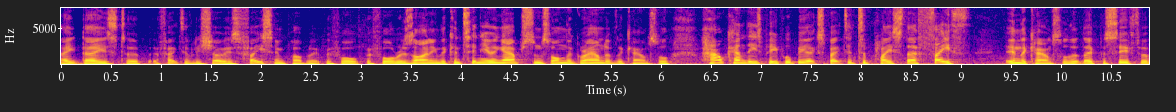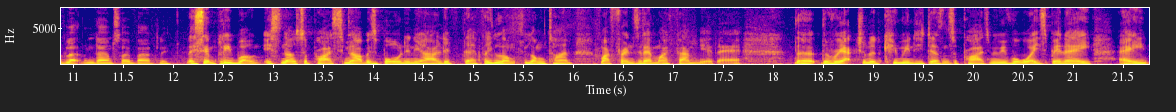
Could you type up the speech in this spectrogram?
eight days to effectively show his face in public before, before resigning. The continuing absence on the ground of the council, how can these people be expected to place their faith in the council that they perceive to have let them down so badly? They simply won't. It's no surprise to me. I was born in here. I lived there for a long, long time. My friends are there. My family are there. The, the reaction of the community doesn't surprise me. We've always been a, a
